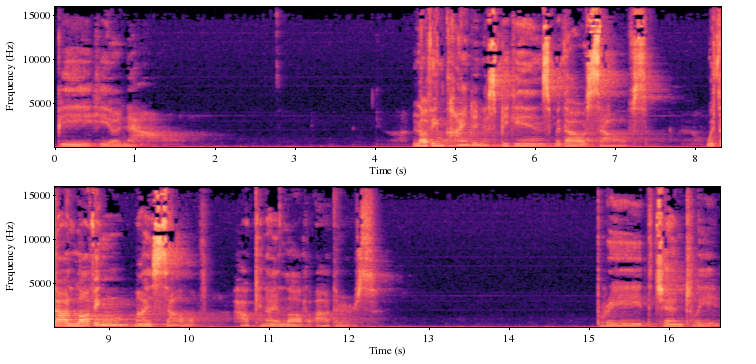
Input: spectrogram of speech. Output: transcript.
Be here now. Loving kindness begins with ourselves. Without loving myself, how can I love others? Breathe gently.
